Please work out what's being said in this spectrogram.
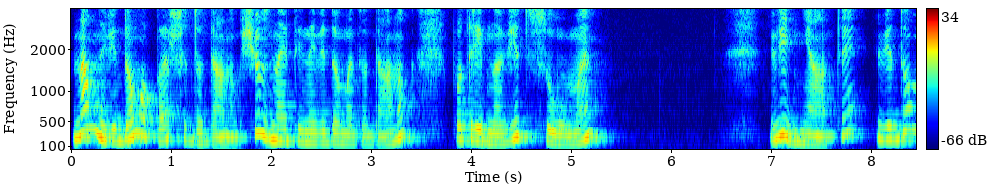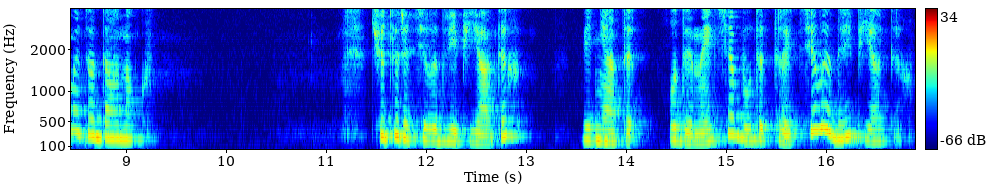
Нам невідомо перший доданок. Щоб знайти невідомий доданок, потрібно від суми відняти відомий доданок. 4,2 відняти одиниця буде 3,2.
